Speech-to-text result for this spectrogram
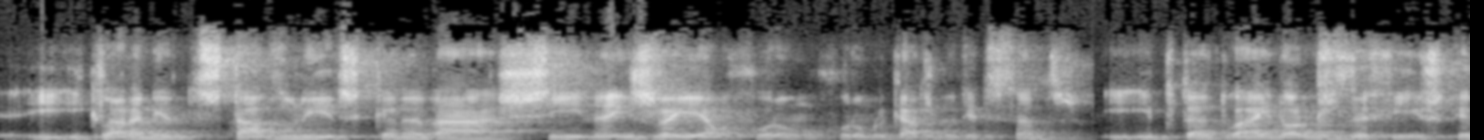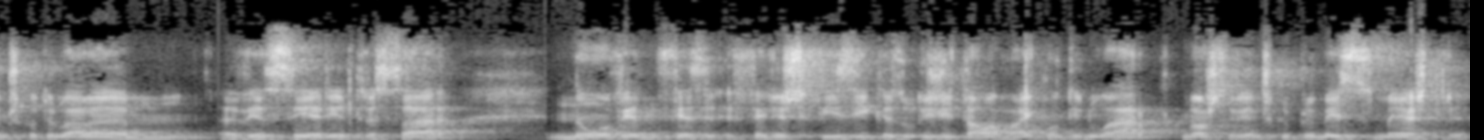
e, e, claramente Estados Unidos, Canadá, China, Israel foram, foram mercados muito interessantes. E, e portanto, há enormes desafios que temos que continuar a, a vencer e a traçar. Não havendo feiras físicas, o digital vai continuar, porque nós sabemos que o primeiro semestre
